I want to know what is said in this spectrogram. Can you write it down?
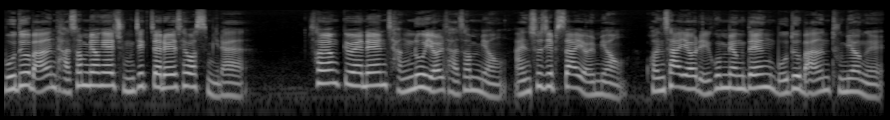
모두 45명의 중직자를 세웠습니다. 서영교회는 장로 15명, 안수집사 10명, 권사 17명 등 모두 42명을,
